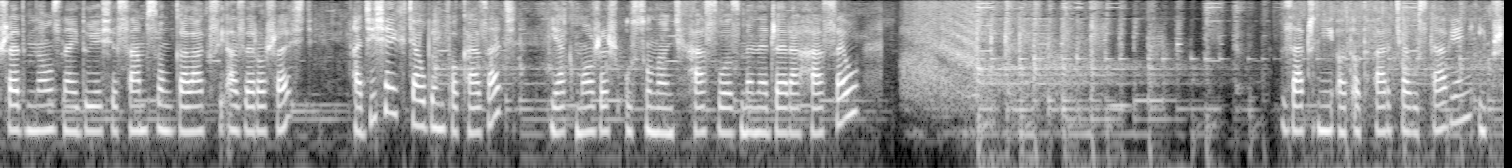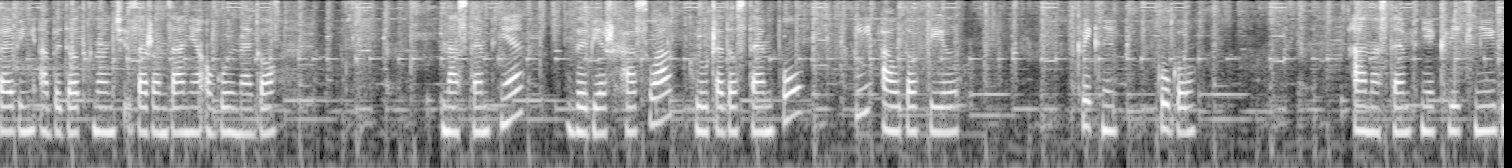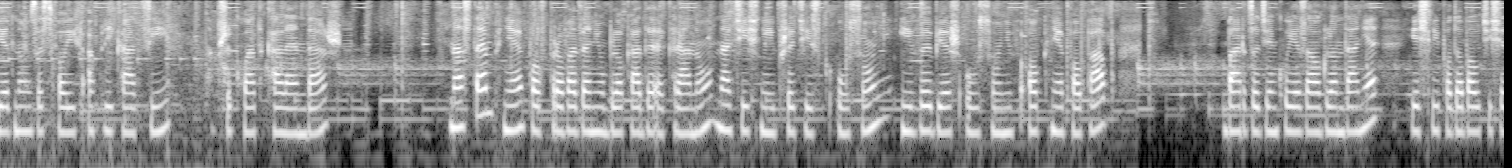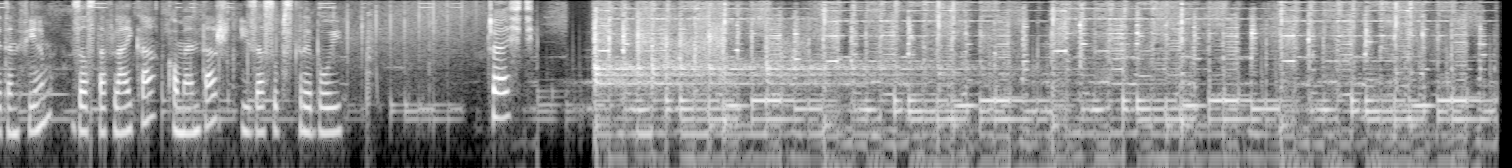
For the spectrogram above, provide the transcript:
przed mną znajduje się Samsung Galaxy A06, a dzisiaj chciałbym pokazać, jak możesz usunąć hasło z menedżera haseł. Zacznij od otwarcia ustawień i przewiń, aby dotknąć zarządzania ogólnego. Następnie wybierz hasła, klucze dostępu i autofill. Kliknij Google, a następnie kliknij w jedną ze swoich aplikacji, przykład kalendarz. Następnie po wprowadzeniu blokady ekranu naciśnij przycisk usuń i wybierz usuń w oknie pop-up. Bardzo dziękuję za oglądanie. Jeśli podobał Ci się ten film, zostaw lajka, komentarz i zasubskrybuj. Cześć!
